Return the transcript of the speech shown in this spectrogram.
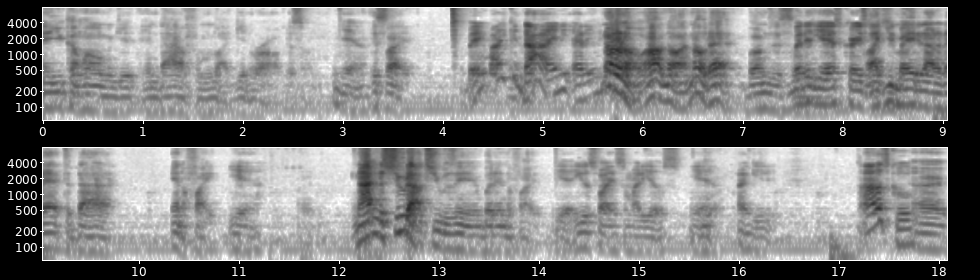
then you come home and get and die from like getting robbed or something. Yeah. It's like But anybody can die any at any no, no, no. I know, I know that, but I'm just. But it, yeah, it's crazy. like you made it out of that to die in a fight, Yeah. not in the shootout you was in, but in the fight. Yeah, he was fighting somebody else. Yeah, Yeah. I get it. Oh, that's cool. All right.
